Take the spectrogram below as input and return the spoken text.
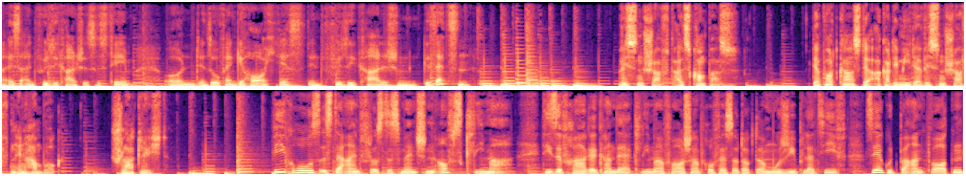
ist ein physikalisches System und insofern gehorcht es den physikalischen Gesetzen. Wissenschaft als Kompass. Der Podcast der Akademie der Wissenschaften in Hamburg. Schlaglicht. Wie groß ist der Einfluss des Menschen aufs Klima? Diese Frage kann der Klimaforscher Prof. Dr. Mujib Latif sehr gut beantworten,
